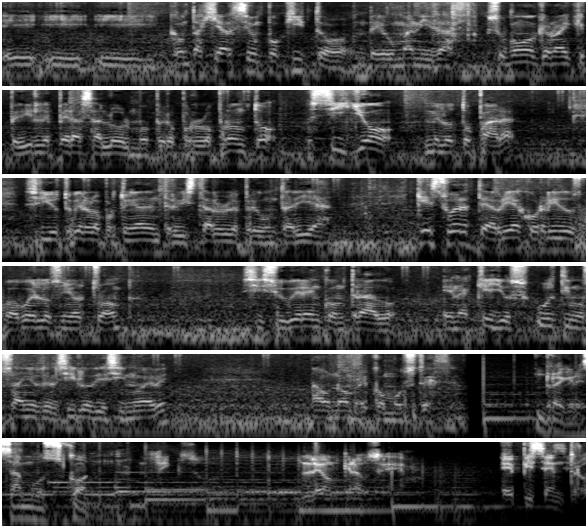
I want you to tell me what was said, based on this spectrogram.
y, y, y, contagiarse un poquito de humanidad. Supongo que no hay que pedirle peras al olmo, pero por lo pronto, si yo me lo topara, si yo tuviera la oportunidad de entrevistarlo, le preguntaría, ¿qué suerte habría corrido su abuelo, señor Trump, si se hubiera encontrado en aquellos últimos años del siglo XIX a un hombre como usted? Regresamos con León Krause, Epicentro.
